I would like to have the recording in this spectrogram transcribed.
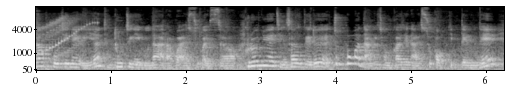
대상포진에 의한 등통증이구나라고 알 수가 있어요. 그런 류의 증상들은 수포가 나기 전까지는 알 수가 없기 때문에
